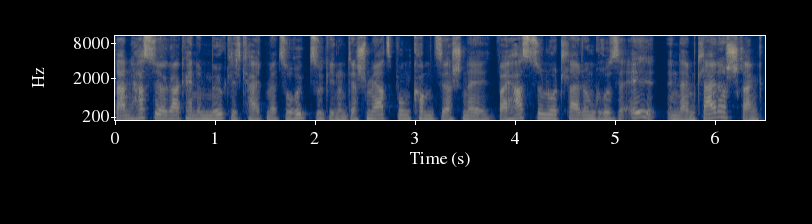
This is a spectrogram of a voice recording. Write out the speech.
dann hast du ja gar keine Möglichkeit mehr zurückzugehen und der Schmerzpunkt kommt sehr schnell, weil hast du nur Kleidung Größe L in deinem Kleiderschrank,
